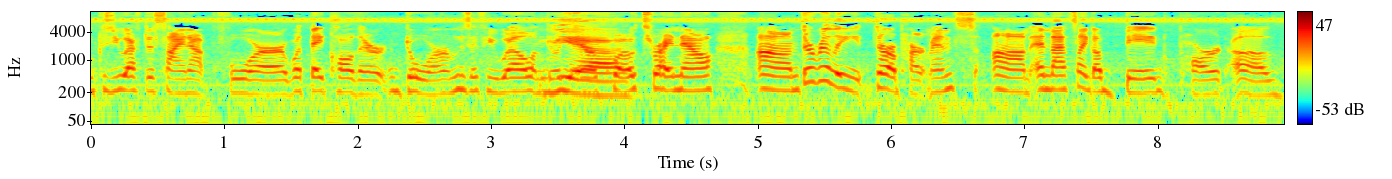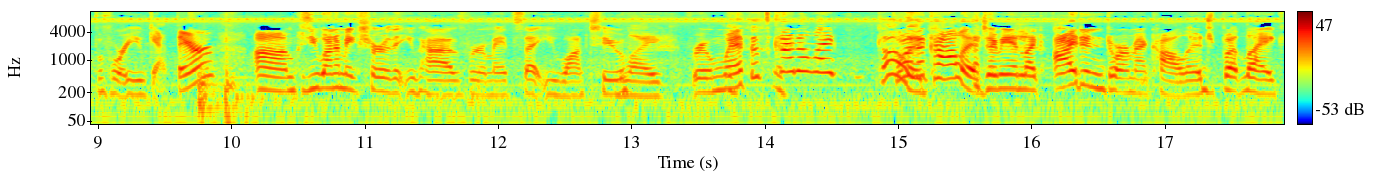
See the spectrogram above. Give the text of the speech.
because you have to sign up for what they call their dorms, if you will. I'm doing Yeah. air quotes right now. Um, they're really they're apartments, um, and that's like a big part of before you get there because you want to make sure that you have roommates that you want to Like- room with. It's kind of like. Going to college. I mean, like I didn't dorm at college, but like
